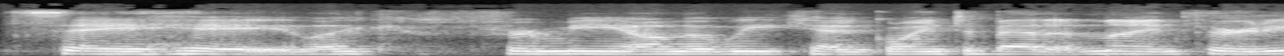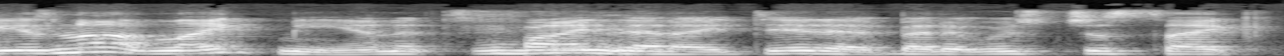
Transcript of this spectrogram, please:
say, hey, like for me on the weekend, going to bed at nine thirty is not like me, and it's fine Mhm. that I did it, but it was just like,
